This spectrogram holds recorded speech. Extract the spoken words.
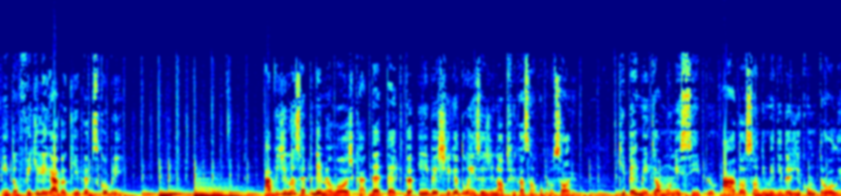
Então fique ligado aqui para descobrir. A vigilância epidemiológica detecta e investiga doenças de notificação compulsória, que permite ao município a adoção de medidas de controle,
